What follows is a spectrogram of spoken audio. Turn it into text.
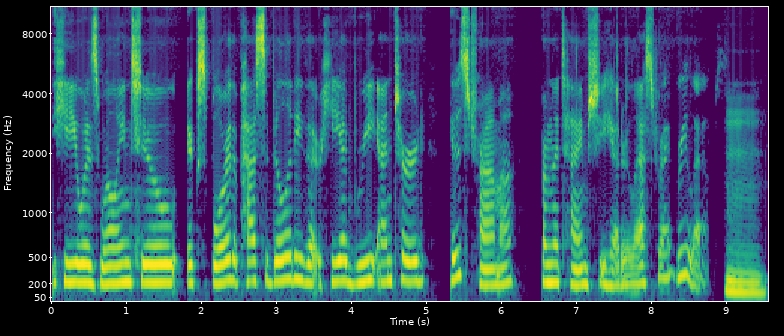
he was willing to explore the possibility that he had re-entered his trauma from the time she had her last re- relapse. Mm.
